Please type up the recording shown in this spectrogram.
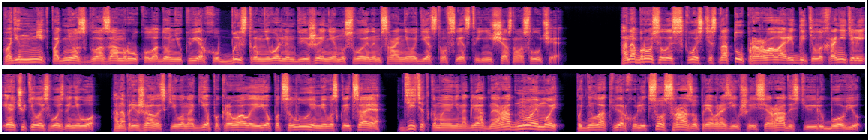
В один миг поднес к глазам руку ладонью кверху, быстрым невольным движением, усвоенным с раннего детства вследствие несчастного случая. Она бросилась сквозь тесноту, прорвала ряды телохранителей и очутилась возле него. Она прижалась к его ноге, покрывала ее поцелуями, восклицая «Дитятка мое ненаглядное, родной мой!» подняла кверху лицо, сразу преобразившееся радостью и любовью.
